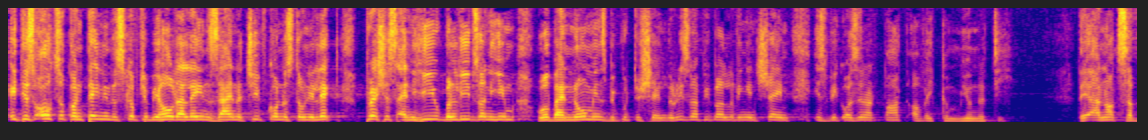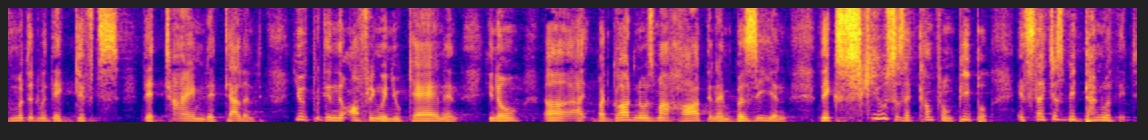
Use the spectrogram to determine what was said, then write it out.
it is also contained in the scripture Behold, I lay in Zion a chief cornerstone, elect, precious, and he who believes on him will by no means be put to shame. The reason why people are living in shame is because they're not part of a community. They are not submitted with their gifts, their time, their talent. You put in the offering when you can, and you know, uh, I, but God knows my heart, and I'm busy. And the excuses that come from people, it's like just be done with it.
